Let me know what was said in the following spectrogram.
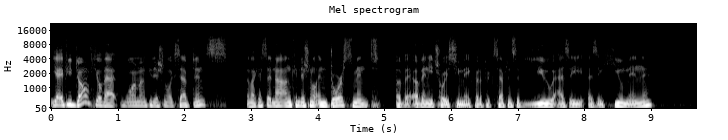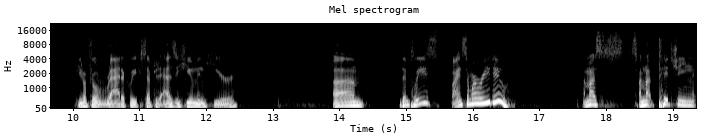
yeah, if you don't feel that warm, unconditional acceptance, and like I said, not unconditional endorsement of, of any choice you make, but of acceptance of you as a as a human. If you don't feel radically accepted as a human here, um, then please find somewhere where you do. I'm not I'm not pitching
